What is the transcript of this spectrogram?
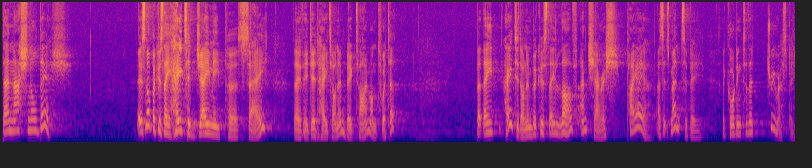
their national dish. It's not because they hated Jamie per se, though they did hate on him big time on Twitter, but they hated on him because they love and cherish paella as it's meant to be, according to the true recipe.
